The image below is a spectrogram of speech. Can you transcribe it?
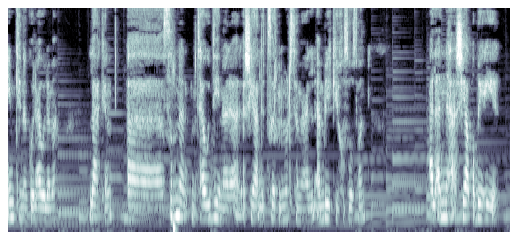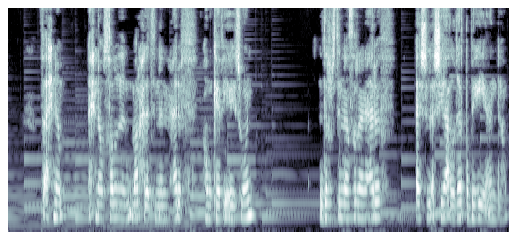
يمكن أقول عولمة لكن آه صرنا متعودين على الأشياء اللي تصير في المجتمع الأمريكي خصوصا على أنها أشياء طبيعية. فإحنا إحنا وصلنا لمرحلة إن نعرف هم كيف يعيشون لدرجة إننا صرنا نعرف إيش الأشياء الغير طبيعية عندهم.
